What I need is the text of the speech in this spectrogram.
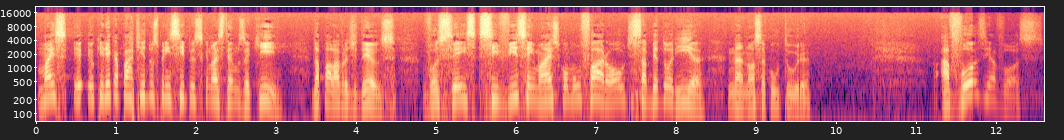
Mas eu, eu queria que a partir dos princípios que nós temos aqui, da palavra de Deus, vocês se vissem mais como um farol de sabedoria na nossa cultura. Avós e avós,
